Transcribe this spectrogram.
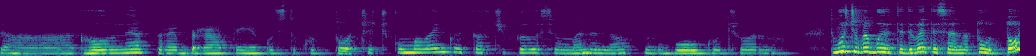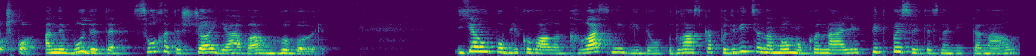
Так, головне прибрати якусь таку точечку маленьку, яка вчепилася в мене на футболку чорну. Тому що ви будете дивитися на ту точку, а не будете слухати, що я вам говорю. Я опублікувала класні відео. Будь ласка, подивіться на моєму каналі, підписуйтесь на мій канал.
